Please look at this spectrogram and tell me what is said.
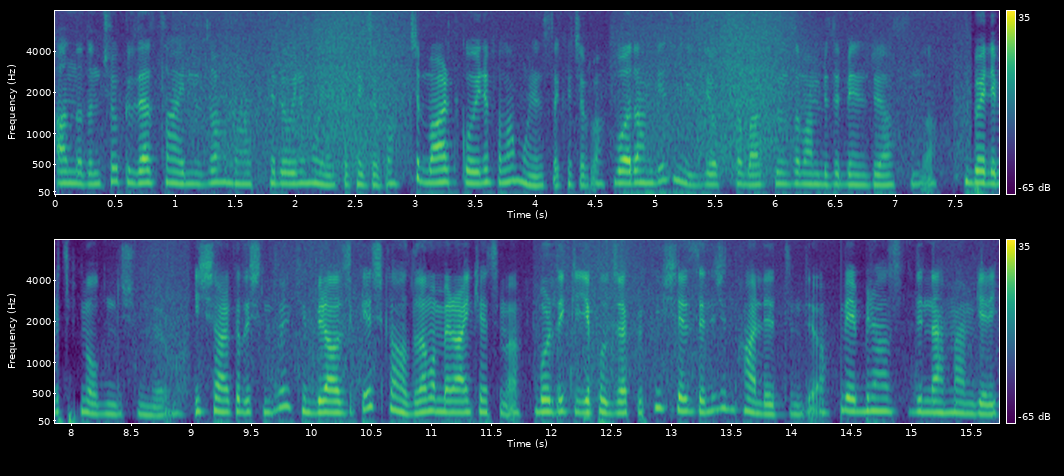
Anladım. Çok güzel sahiliniz var da artık hadi oyunu mu oynasak acaba? Şimdi artık oyunu falan mı oynasak acaba? Bu adam biz miyiz yoksa baktığın zaman bize benziyor aslında. Böyle bir tipin olduğunu düşünmüyorum. İş arkadaşın diyor ki birazcık geç kaldın ama merak etme. Buradaki yapılacak bütün işleri senin için hallettim diyor. Ve biraz dinlenmem gerek.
